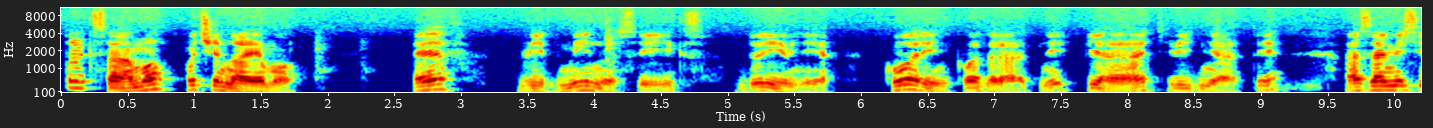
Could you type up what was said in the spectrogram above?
Так само починаємо. f від мінус х дорівнює корінь квадратний 5 відняти, а замість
